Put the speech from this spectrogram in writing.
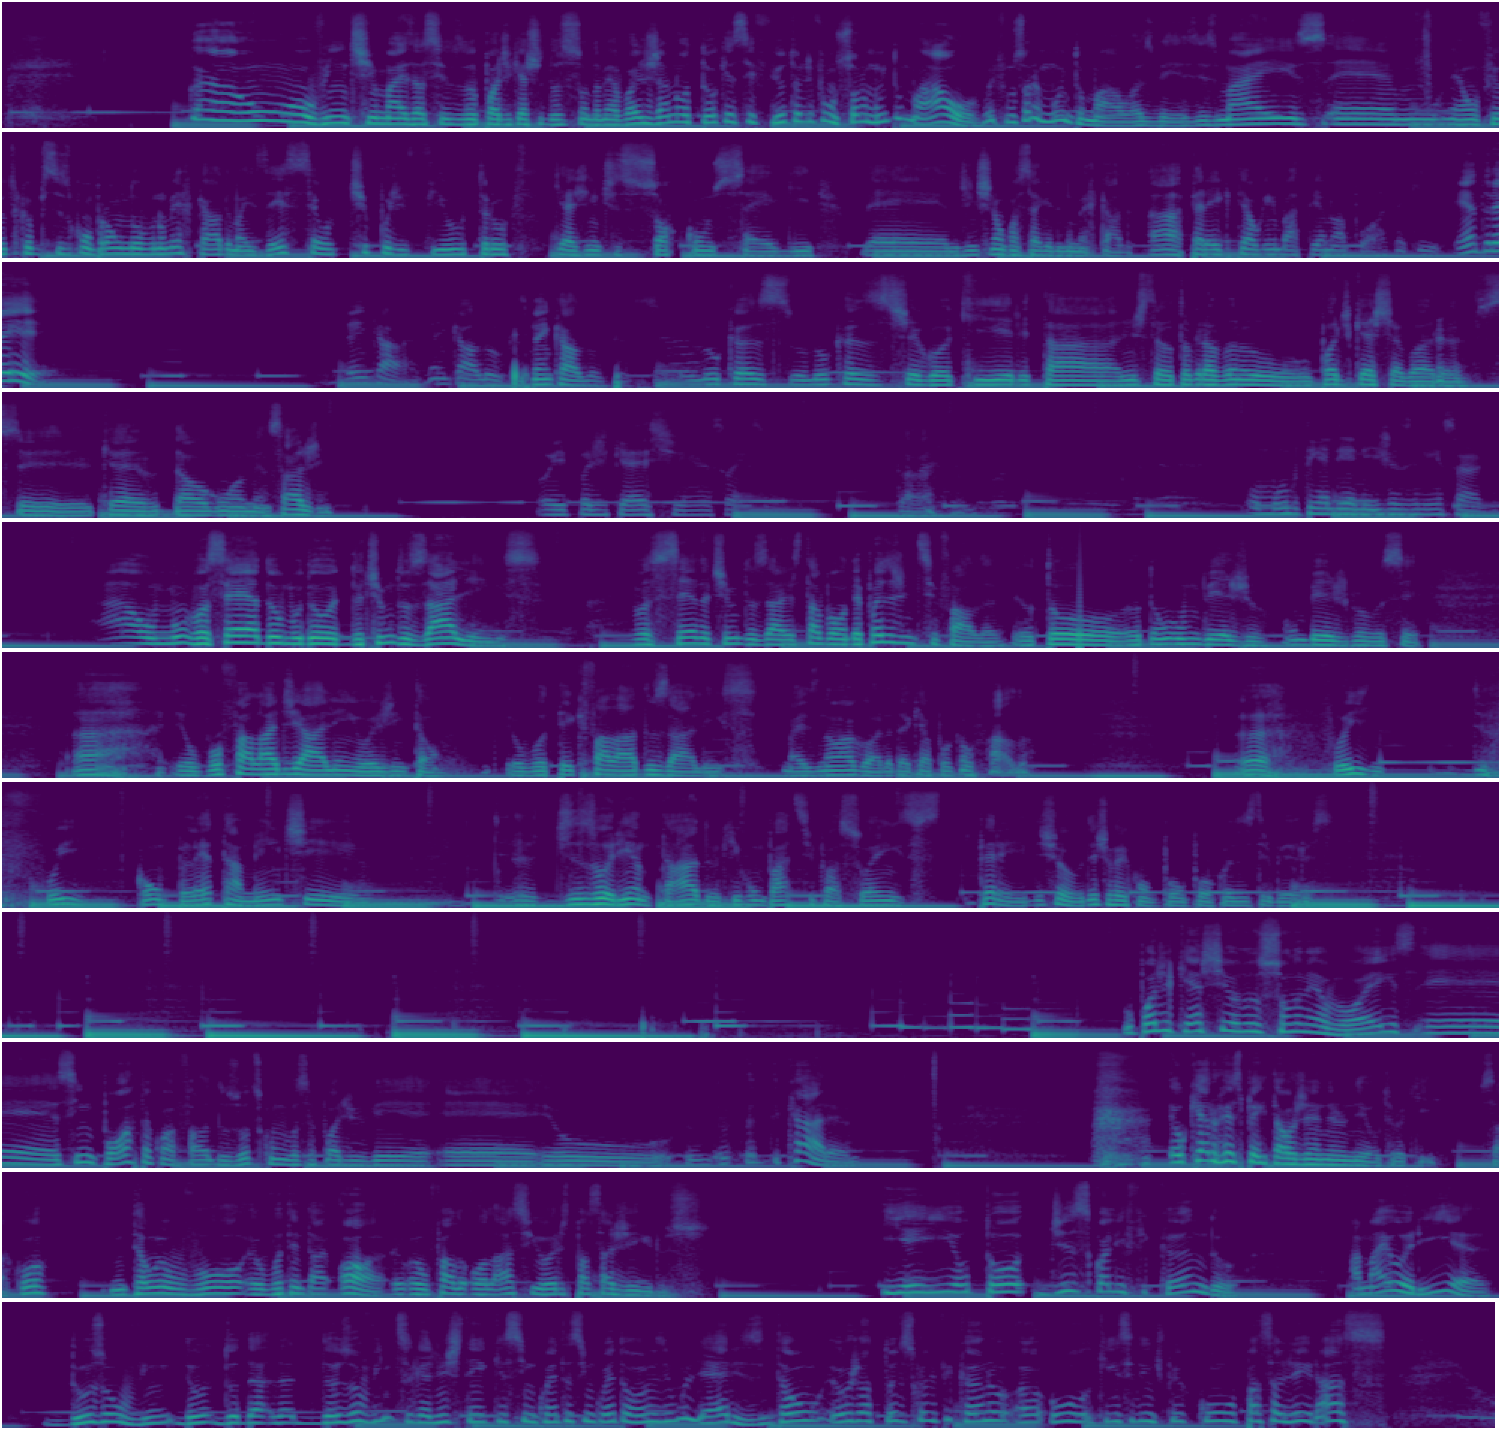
Ah, um ouvinte mais assíduo do podcast do Som da Minha Voz já notou que esse filtro ele funciona muito mal. Ele funciona muito mal às vezes, mas é, é, um filtro que eu preciso comprar um novo no mercado. Mas esse é o tipo de filtro que a gente só consegue. É, a gente não consegue ele no mercado. Ah, peraí que tem alguém batendo na porta aqui. Entra aí! Vem cá, vem cá, Lucas, vem cá, Lucas. O Lucas, o Lucas chegou aqui, ele tá. A gente, tá, eu tô gravando o podcast agora. Você quer dar alguma mensagem? Oi, podcast, é só isso mesmo. Tá. O mundo tem alienígenas e ninguém sabe. Ah, o, você é do, do, do time dos aliens? Você é do time dos aliens. Tá bom, depois a gente se fala. Eu tô. Eu tô um beijo. Um beijo pra você. Ah, eu vou falar de Alien hoje então. Eu vou ter que falar dos aliens, mas não agora, daqui a pouco eu falo. Ah, fui, fui completamente desorientado aqui com participações. Peraí, deixa eu, deixa eu recompor um pouco os estribeiros. O podcast O Som da Minha Voz é, se importa com a fala dos outros, como você pode ver. É, eu. Cara. eu quero respeitar o gênero neutro aqui, sacou? Então eu vou, eu vou tentar. Ó, eu, eu falo, olá, senhores passageiros. E aí eu tô desqualificando a maioria dos, ouvin do, do, da, dos ouvintes, que a gente tem aqui 50, 50 homens e mulheres. Então eu já tô desqualificando uh, o, quem se identifica com o passageiras.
